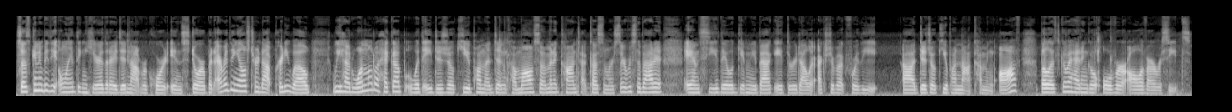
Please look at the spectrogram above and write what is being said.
So that's going to be the only thing here that I did not record in store, but everything else turned out pretty well. We had one little hiccup with a digital coupon that didn't come off, so I'm going to contact customer service about it and see if they will give me back a $3 extra buck for the uh, digital coupon not coming off. But let's go ahead and go over all of our receipts.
